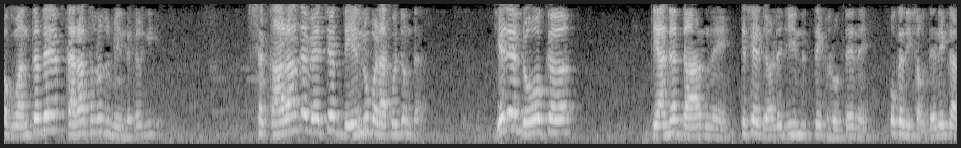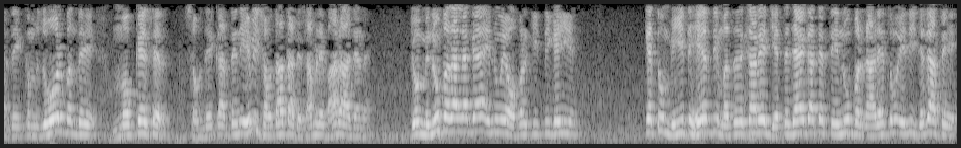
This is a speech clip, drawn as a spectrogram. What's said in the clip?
ਭਗਵੰਤ ਦੇ ਪੈਰਾਂ ਥੱਲੋਂ ਜ਼ਮੀਨ ਨਿਕਲ ਗਈ। ਸਰਕਾਰਾਂ ਦੇ ਵਿੱਚ ਦੇਣ ਨੂੰ ਬੜਾ ਕੁਝ ਹੁੰਦਾ। ਜਿਹੜੇ ਲੋਕ ਦਿਆਨਤਦਾਰ ਨੇ, ਕਿਸੇ ਆਈਡੀਓਲੋਜੀ ਤੇ ਖਲੋਤੇ ਨੇ, ਉਹ ਕਦੀ ਸੌਦੇ ਨਹੀਂ ਕਰਦੇ। ਕਮਜ਼ੋਰ ਬੰਦੇ ਮੌਕੇ ਸਿਰ ਸੌਦੇ ਕਰਦੇ ਨੇ। ਇਹ ਵੀ ਸੌਦਾ ਤੁਹਾਡੇ ਸਾਹਮਣੇ ਬਾਹਰ ਆ ਜਾਣਾ। ਜੋ ਮੈਨੂੰ ਪਤਾ ਲੱਗਾ, ਇਹਨੂੰ ਇਹ ਆਫਰ ਕੀਤੀ ਗਈ ਹੈ ਕਿ ਤੂੰ ਮੀਤ ਹੇਰ ਦੀ ਮਦਦ ਕਰੇ ਜਿੱਤ ਜਾਏਗਾ ਤੇ ਤੈਨੂੰ ਬਰਨਾਲੇ ਤੋਂ ਇਹਦੀ ਜਗ੍ਹਾ ਤੇ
